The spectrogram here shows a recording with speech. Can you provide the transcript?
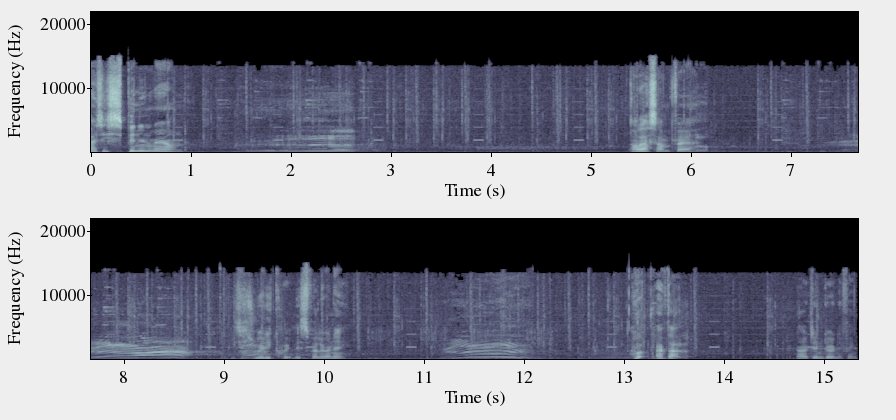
Why is he spinning round? Oh, that's unfair. This is really quick, this fella, isn't he? Huh, have that. No, it didn't do anything.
